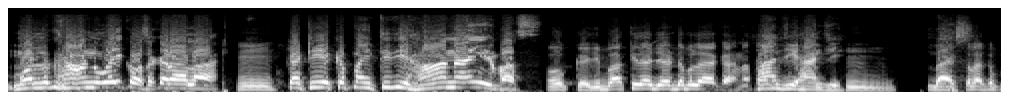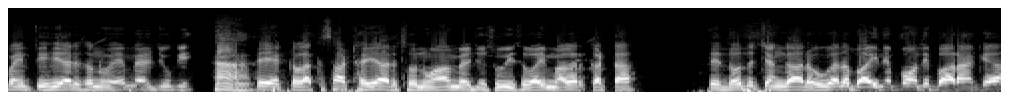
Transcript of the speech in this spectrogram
ਮੁੱਲ ਕਰਾਉਣ ਨੂੰ ਬਾਈ ਕੁਛ ਕਰਾ ਲਾ। ਹੂੰ। ਕੱਟੀ 1.35 ਦੀ ਹਾਂ ਨਾ ਹੀ ਹੈ ਬਸ। ਓਕੇ ਜੀ ਬਾਕੀ ਦਾ ਜੈਡ ਬਲੈਕ ਆ ਨਾ ਸਾਰਾ? ਹਾਂਜੀ ਹਾਂਜੀ। ਹੂੰ। ਬਸ। 1 ਲੱਖ 35000 ਤੁਹਾਨੂੰ ਇਹ ਮਿਲ ਜੂਗੀ। ਹਾਂ। ਤੇ 1 ਲੱਖ 60000 ਤੁਹਾਨੂੰ ਆ ਮਿਲ ਜੂ ਸੂਈ ਸਵਾਈ ਮਗਰ ਕੱਟਾ। ਤੇ ਦੁੱਧ ਚੰਗਾ ਰਹੂਗਾ ਤਾਂ ਬਾਈ ਨੇ ਭਾਉਂਦੀ 12 ਕਿਹਾ।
